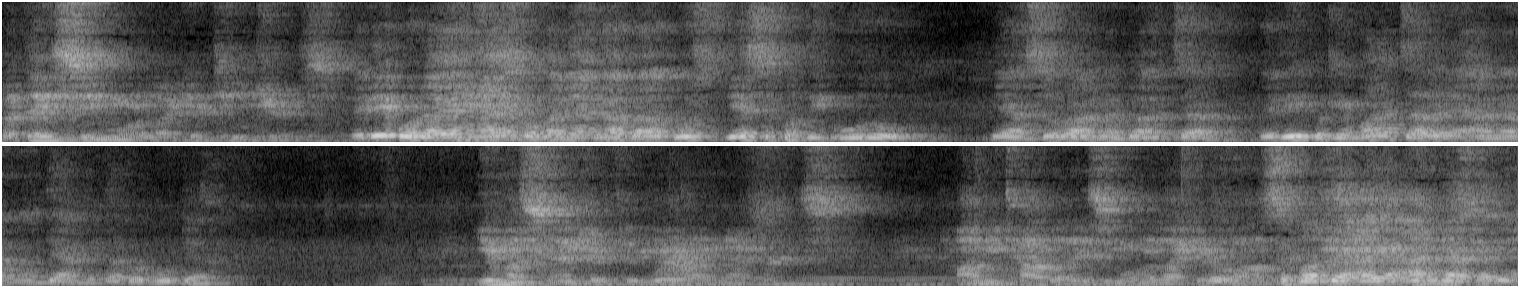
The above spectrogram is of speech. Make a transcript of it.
but they seem more like your teachers. Jadi Buddha yang lain bukan yang nggak bagus, dia seperti guru. Dia suruh Anda belajar. Jadi bagaimana caranya Anda mengerti Amitabha Buddha? You must enter through your own efforts. Amitabha is more like your father. Seperti ayah Anda tadi.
